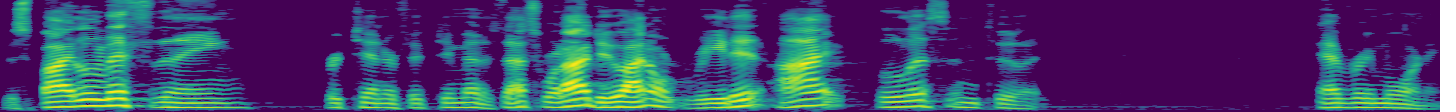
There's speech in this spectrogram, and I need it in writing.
just by listening for 10 or 15 minutes. That's what I do. I don't read it, I listen to it every morning.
